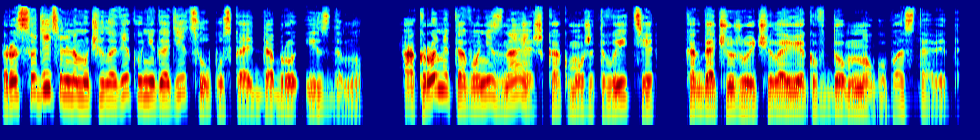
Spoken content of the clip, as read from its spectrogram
рассудительному человеку не годится упускать добро из дому, а кроме того не знаешь, как может выйти когда чужой человек в дом ногу поставит.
